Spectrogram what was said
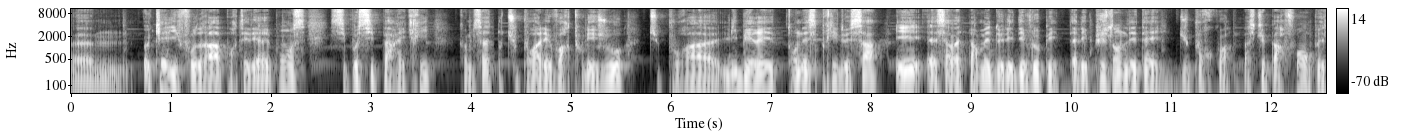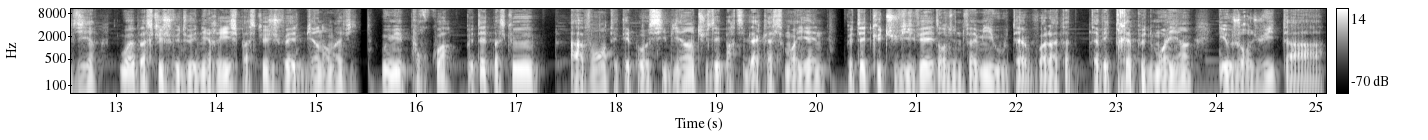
euh, auxquelles il faudra apporter des réponses, si possible par écrit. Comme ça, tu pourras les voir tous les jours, tu pourras libérer ton esprit de ça et ça va te permettre de les développer, d'aller plus dans le détail du pourquoi. Parce que parfois, on peut se dire, ouais, parce que je veux devenir riche, parce que je veux être bien dans ma vie. Oui, mais pourquoi? Peut-être parce que avant, t'étais pas aussi bien, tu faisais partie de la classe moyenne. Peut-être que tu vivais dans une famille où t'as, voilà, t'avais très peu de moyens et aujourd'hui t'as,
